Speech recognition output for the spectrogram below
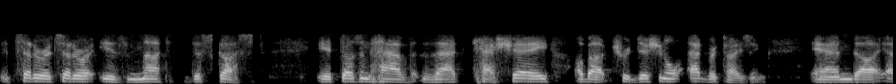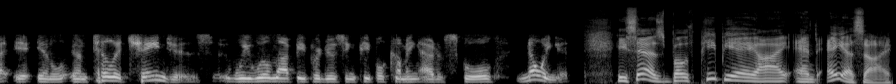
et cetera, et cetera, is not discussed. It doesn't have that cachet about traditional advertising. And uh, it, in, until it changes, we will not be producing people coming out of school knowing it. He says both PPAI and ASI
